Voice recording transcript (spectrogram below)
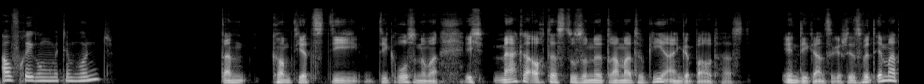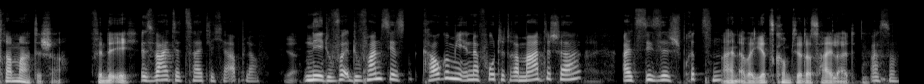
Aufregung mit dem Hund. Dann kommt jetzt die, die große Nummer. Ich merke auch, dass du so eine Dramaturgie eingebaut hast in die ganze Geschichte. Es wird immer dramatischer, finde ich. Es war halt der zeitliche Ablauf. Ja. Nee, du, du fandst jetzt Kaugummi in der Pfote dramatischer als diese Spritzen. Nein, aber jetzt kommt ja das Highlight. Achso.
